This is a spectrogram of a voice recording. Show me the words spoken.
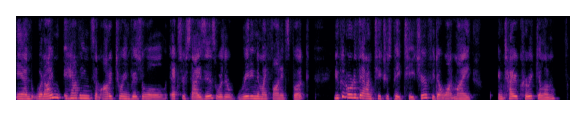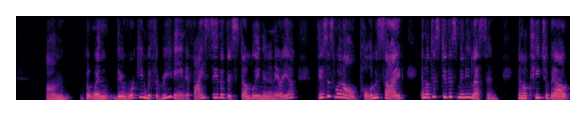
And when I'm having some auditory and visual exercises where they're reading in my phonics book, you can order that on Teachers Pay Teacher if you don't want my entire curriculum. Um, but when they're working with the reading, if I see that they're stumbling in an area, this is when I'll pull them aside and I'll just do this mini lesson and I'll teach about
